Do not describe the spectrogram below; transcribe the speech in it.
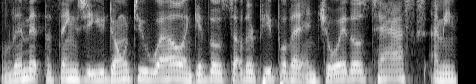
limit the things that you don't do well and give those to other people that enjoy those tasks? I mean,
